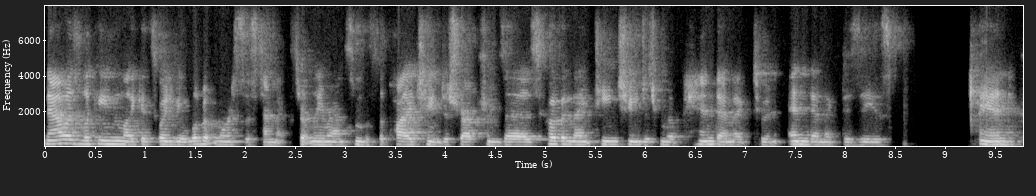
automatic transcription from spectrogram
now is looking like it's going to be a little bit more systemic, certainly around some of the supply chain disruptions as COVID 19 changes from a pandemic to an endemic disease. And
